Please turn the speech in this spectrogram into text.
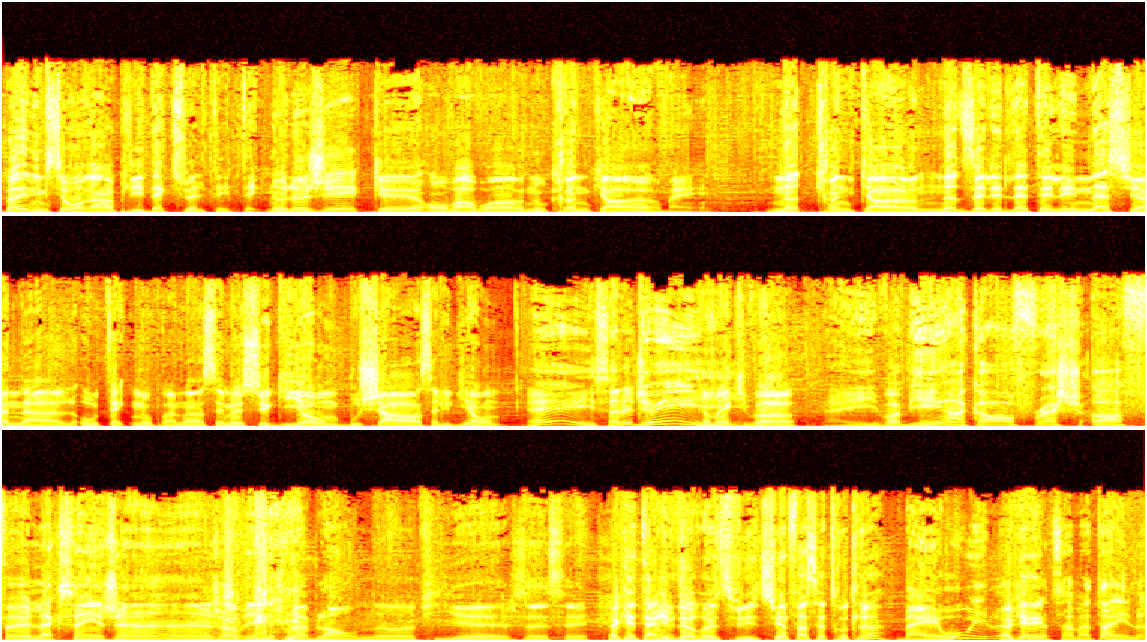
ben, une émission remplie d'actualités technologiques. Euh, on va avoir nos chroniqueurs, ben, notre chroniqueur, notre zélé de la télé nationale au Technopreneur, c'est Monsieur Guillaume Bouchard. Salut Guillaume. Hey, salut Jimmy! Comment il va? Il va bien, encore fresh off euh, Lac-Saint-Jean. Euh, je reviens de ma blonde, là, puis euh, c'est-. OK, t'arrives de... Tu, tu viens de faire cette route-là? Ben oui, oui, là, Ok. j'ai fait ça matin, là.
